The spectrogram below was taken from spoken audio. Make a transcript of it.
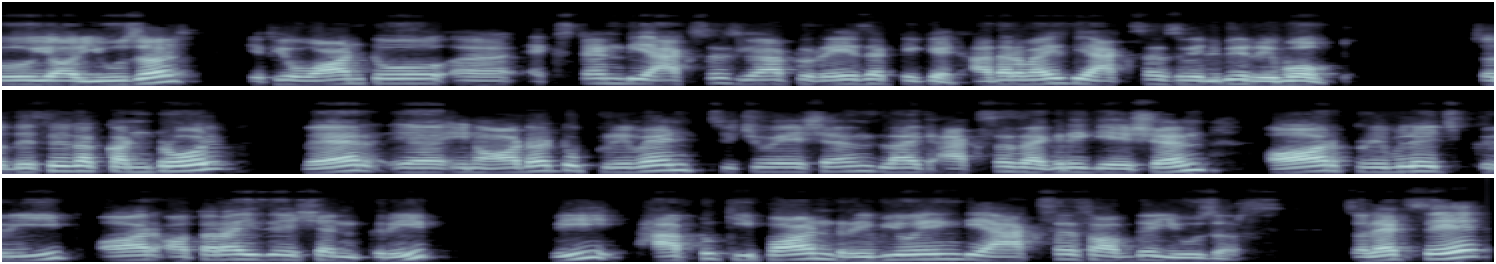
to your users. If you want to uh, extend the access you have to raise a ticket. Otherwise the access will be revoked. So this is a control where uh, in order to prevent situations like access aggregation or privilege creep or authorization creep we have to keep on reviewing the access of the users. So let's say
